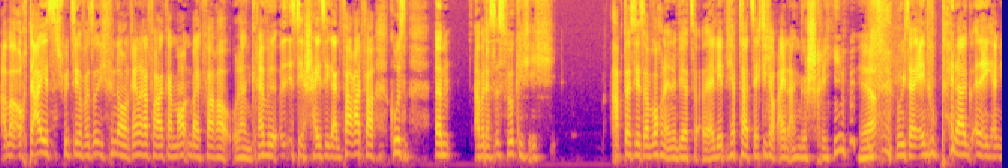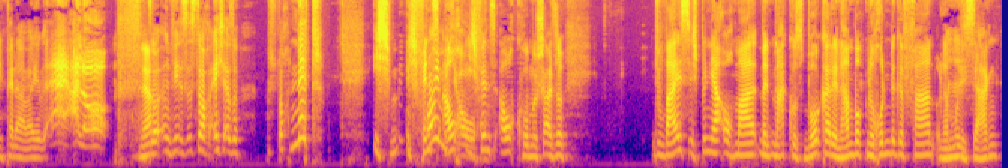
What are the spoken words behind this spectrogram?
aber auch da jetzt speziell, also ich finde auch ein Rennradfahrer kann Mountainbike-Fahrer oder ein Gravel ist der scheißegal, ein Fahrradfahrer grüßen. Ähm, aber das ist wirklich, ich hab das jetzt am Wochenende wieder erlebt. Ich habe tatsächlich auch einen angeschrien, Ja. wo ich sage, ey du Penner, nee, ich hab nicht Penner, aber ey, hallo. Ja. So irgendwie, das ist doch echt, also ist doch nett. Ich, ich freu find's mich auch, auch. ich find's auch komisch. Also, du weißt, ich bin ja auch mal mit Markus Burkhardt in Hamburg eine Runde gefahren und da Mhm. muss ich sagen,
